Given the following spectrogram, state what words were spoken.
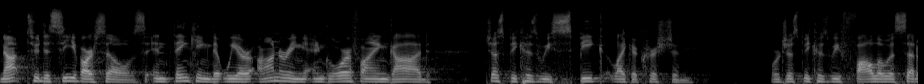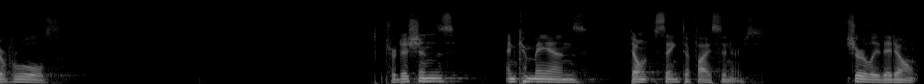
not to deceive ourselves in thinking that we are honoring and glorifying God just because we speak like a Christian or just because we follow a set of rules. Traditions and commands don't sanctify sinners. Surely they don't.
